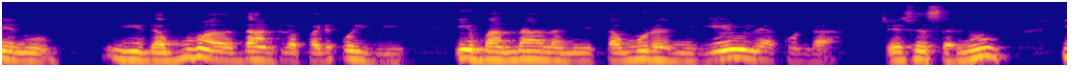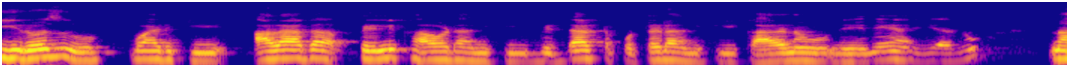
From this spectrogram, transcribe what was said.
నేను ఈ డబ్బు దాంట్లో పడిపోయి ఈ బంధాలని తమ్ముడని ఏమి లేకుండా చేసేసాను. ఈరోజు వాడికి అలాగా పెళ్ళి కావడానికి బిడ్డాట పుట్టడానికి కారణం నేనే అయ్యాను. నా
